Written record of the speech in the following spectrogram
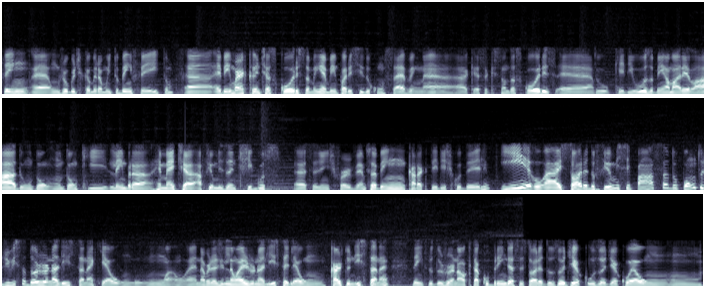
tem é, um jogo de câmera muito bem feito. Uh, é bem marcante as cores também, é bem parecido com Seven, né? Essa questão das cores, é, do que ele usa, bem amarelado, um tom, um tom que lembra, remete a, a filmes antigos, é, se a gente for ver. Isso é bem característico dele. E a história do filme se passa do ponto de vista do jornalista, né? Que é um. um, é, na verdade, ele não é jornalista, ele é um cartunista, né? Dentro do jornal que tá cobrindo essa história do Zodíaco. O Zodíaco é um, um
